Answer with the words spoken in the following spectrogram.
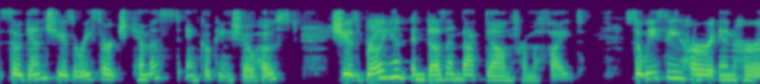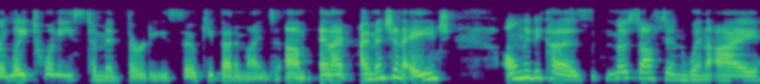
So again, she is a research chemist and cooking show host. She is brilliant and doesn't back down from a fight. So we see her in her late 20s to mid 30s. So keep that in mind. Um, and I, I mention age only because most often when I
